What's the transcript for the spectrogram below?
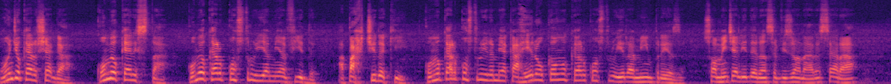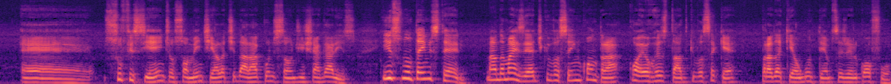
Onde eu quero chegar? Como eu quero estar? Como eu quero construir a minha vida a partir daqui? Como eu quero construir a minha carreira ou como eu quero construir a minha empresa? Somente a liderança visionária será é, suficiente ou somente ela te dará a condição de enxergar isso. Isso não tem mistério. Nada mais é de que você encontrar qual é o resultado que você quer para daqui a algum tempo, seja ele qual for.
